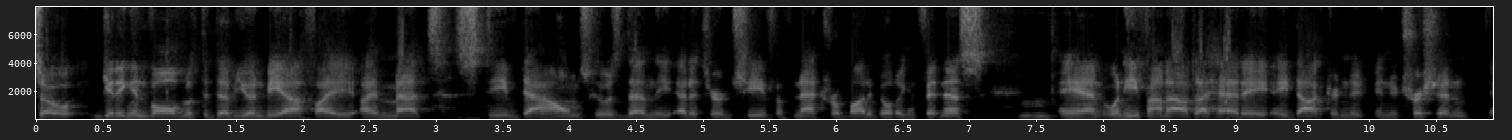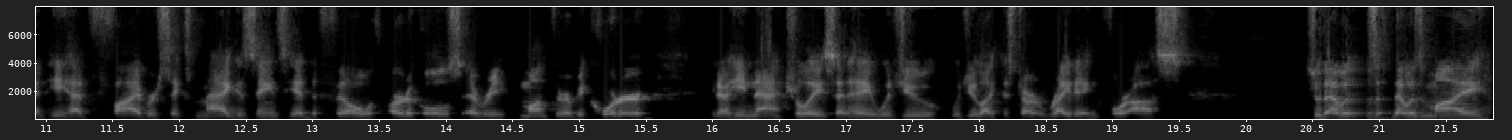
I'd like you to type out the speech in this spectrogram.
so, getting involved with the WNBF, I, I met Steve Downs, who was then the editor in chief of Natural Bodybuilding and Fitness. Mm-hmm. And when he found out I had a, a doctorate in, in, nutrition and he had five or six magazines he had to fill with articles every month or every quarter, you know, he naturally said, "Hey, would you would you like to start writing for us?" so that was that was my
